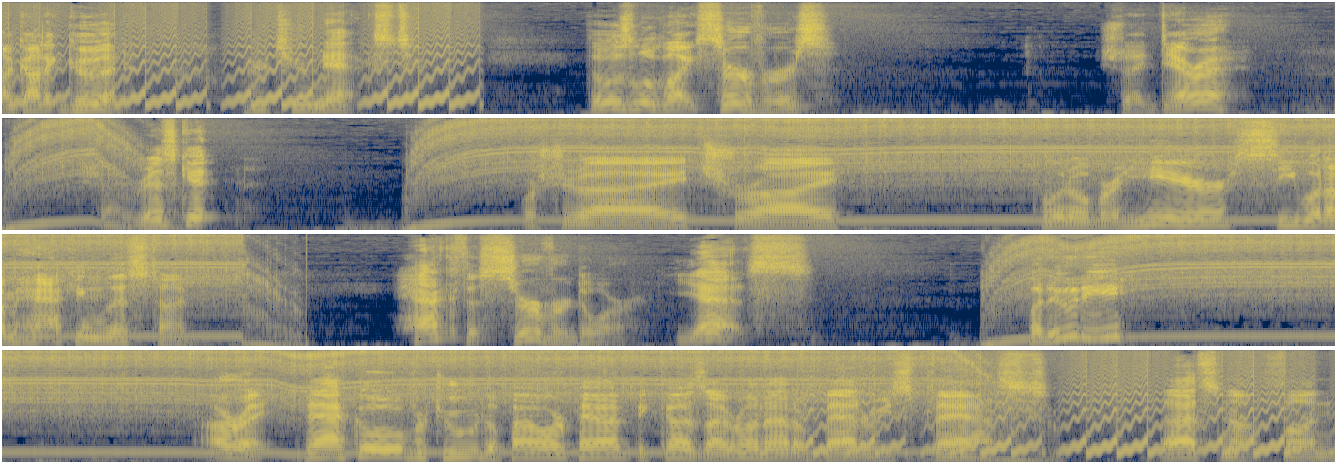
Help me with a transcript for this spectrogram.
I got it good. Where to next? Those look like servers. Should I dare it? Should I risk it? Or should I try coming over here, see what I'm hacking this time? Hack the server door. Yes. Badooty. Alright, back over to the power pad because I run out of batteries fast. That's not fun.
